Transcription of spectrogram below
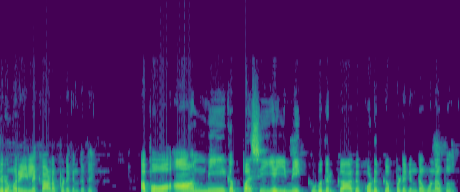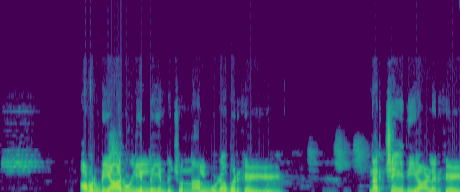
திருமறையில் காணப்படுகின்றது. அப்போது ஆன்மீக பசியை நீக்குவதற்காக கொடுக்கப்படுகின்ற உணவு. அவருடைய அருள் இல்லை என்று சொன்னால் உழவர்கள் நற்செய்தியாளர்கள்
